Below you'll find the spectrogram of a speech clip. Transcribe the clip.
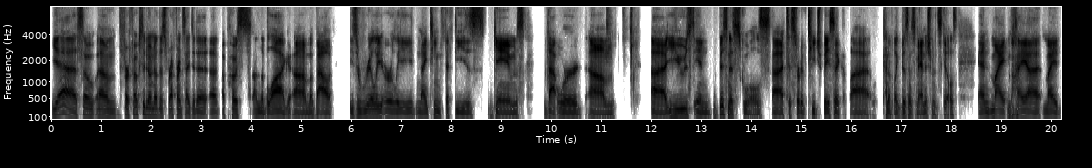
Yeah. So, um, for folks who don't know this reference, I did a, a, a post on the blog um, about these really early 1950s games that were um, uh, used in business schools uh, to sort of teach basic uh, kind of like business management skills. And my my uh, my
